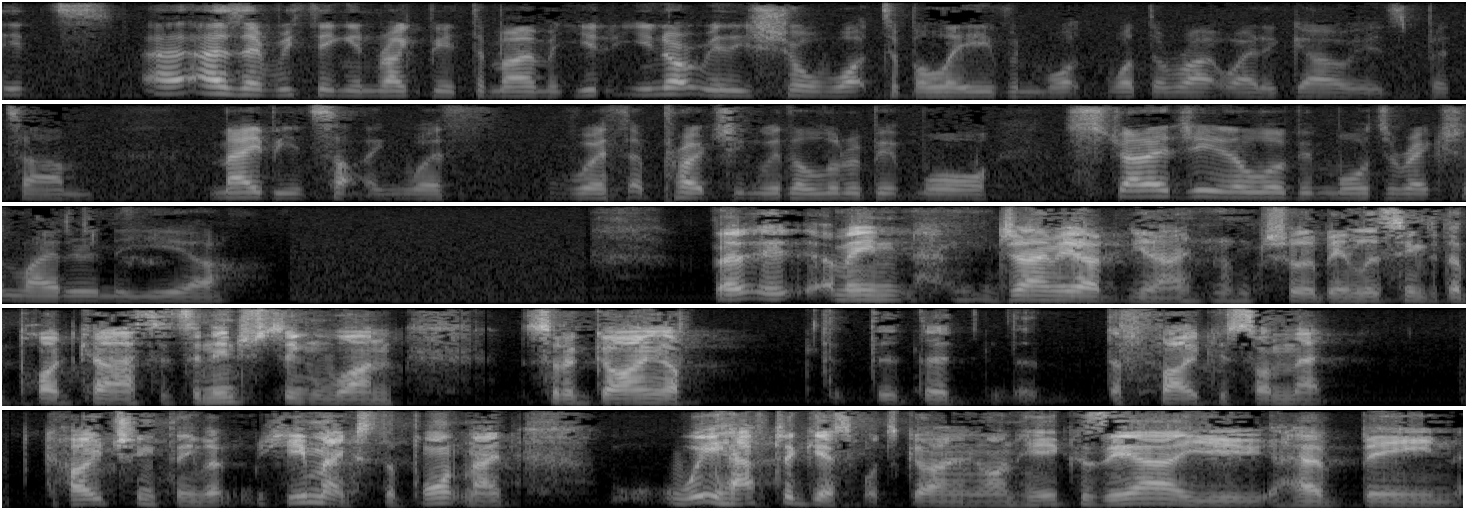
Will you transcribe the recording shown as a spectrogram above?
it's as everything in rugby at the moment, you, are not really sure what to believe and what, what the right way to go is. But um, maybe it's something worth worth approaching with a little bit more strategy and a little bit more direction later in the year. But it, I mean, Jamie, I, you know, I'm sure you've been listening to the podcast. It's an interesting one, sort of going off the the, the, the focus on that coaching thing. But he makes the point, mate. We have to guess what's going on here because the ARU have been,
